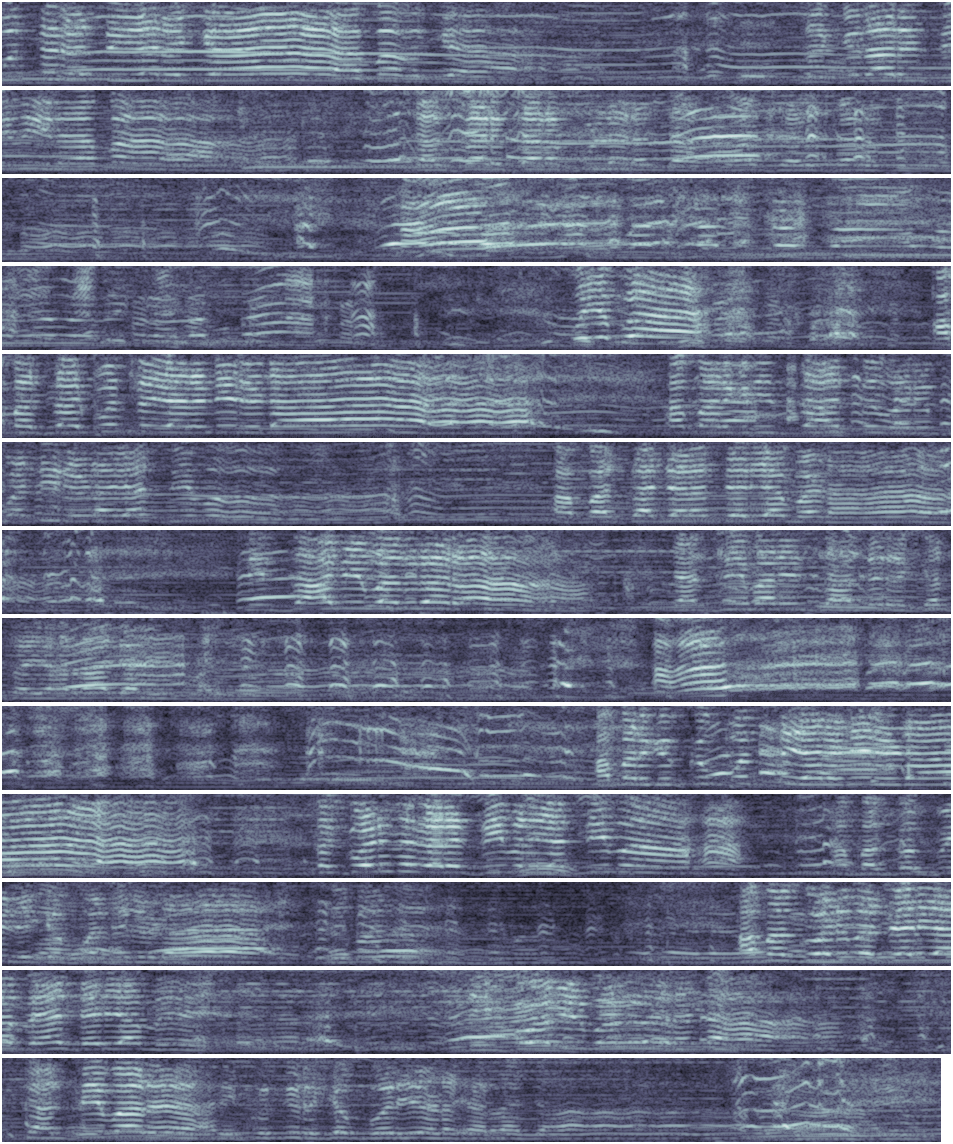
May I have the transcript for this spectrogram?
முத்துரத்து இருக்க அம்மாவுக்க. நக்குனாரு சிவிடாமா தசரு தர புள்ள ரெண்டா சரி தர புள்ள ரெண்டா. அம்மா சர்பத்து இறண்டிருடா அம்மாளுக்கு நீ சாத்து ஒரு பண்ணிருடா யாசிமோ அம்மா சஞ்சலம் தெரியாமடா. சாமி பதிலாரா யாசிமாரி சாந்தரு கத்தையா ராஜா நீ குப்பத்து இறங்கிருடா இந்த கொடுமைக்கார சீமலையா சீமா. அம்மா கொப்பிலிக்க பண்ணிருடா. அம்மா கொடுமை தெரியாம தெரியாம. நீ கோவில் மதுரா கசிமாரு அரி இருக்க போறியடா ராஜா.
